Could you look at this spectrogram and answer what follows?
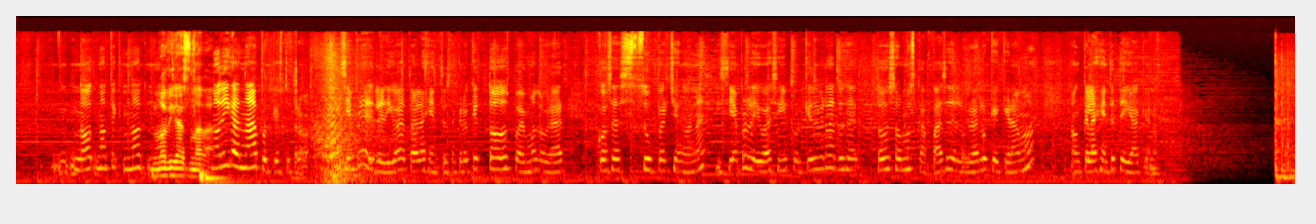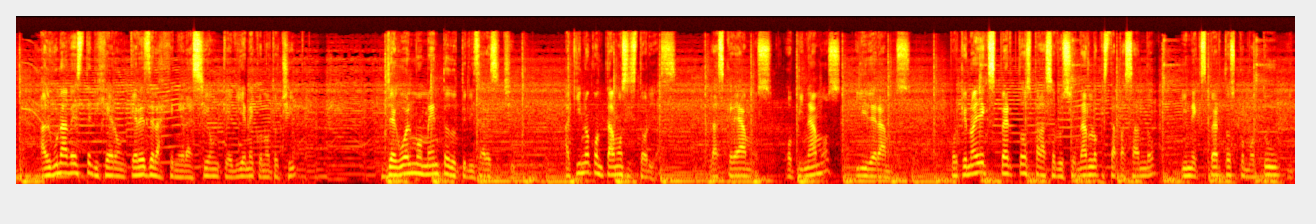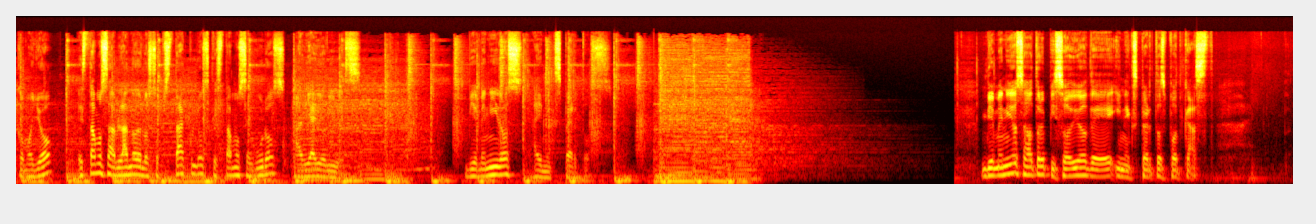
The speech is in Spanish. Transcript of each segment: No, no, te, no, No digas nada. no digas nada porque es tu trabajo. Siempre le digo a toda la gente, o sea, creo que todos podemos lograr cosas súper chingonas y siempre lo digo así porque es verdad, o sea, todos somos capaces de lograr lo que queramos, aunque la gente te diga que no. ¿Alguna vez te dijeron que eres de la generación que viene con otro chip? Llegó el momento de utilizar ese chip. Aquí no contamos historias, las creamos, opinamos y lideramos. Porque no hay expertos para solucionar lo que está pasando, inexpertos como tú y como yo, estamos hablando de los obstáculos que estamos seguros a diario vives. Bienvenidos a Inexpertos. Bienvenidos a otro episodio de Inexpertos Podcast.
